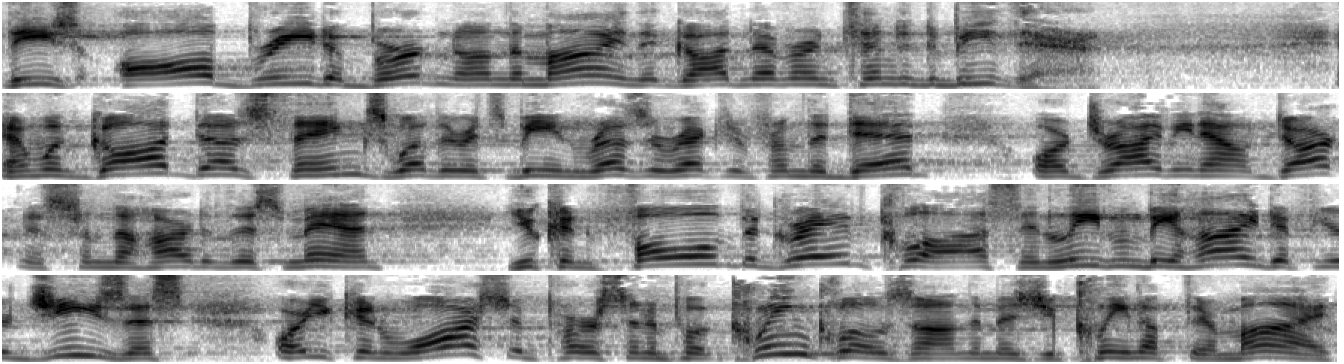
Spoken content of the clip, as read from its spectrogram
These all breed a burden on the mind that God never intended to be there. And when God does things, whether it's being resurrected from the dead or driving out darkness from the heart of this man, you can fold the grave cloths and leave them behind if you're Jesus, or you can wash a person and put clean clothes on them as you clean up their mind.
